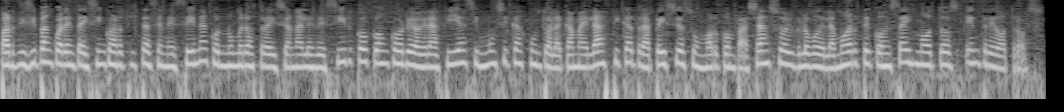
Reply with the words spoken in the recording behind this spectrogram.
Participan 45 artistas en escena con números tradicionales de circo, con coreografías y música junto a la cama elástica, trapecios, humor con payaso, el globo de la muerte, con seis motos, entre otros.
